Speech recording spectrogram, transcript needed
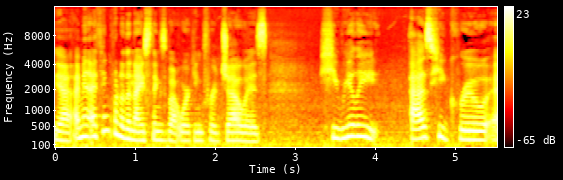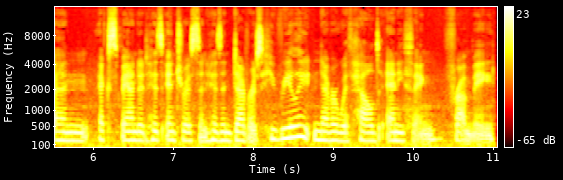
Yeah. I mean, I think one of the nice things about working for Joe is he really, as he grew and expanded his interests and his endeavors, he really never withheld anything from me.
